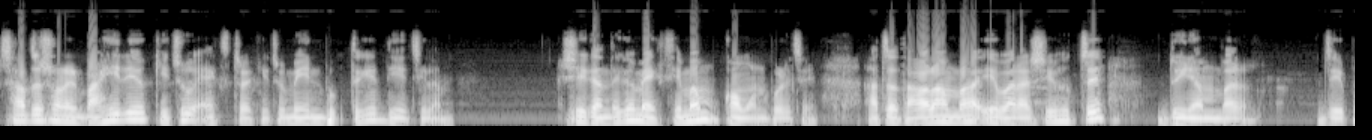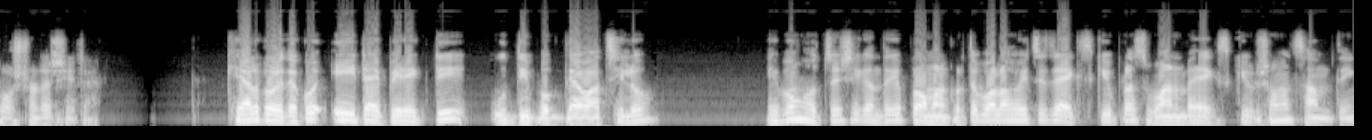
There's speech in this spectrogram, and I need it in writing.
সাজেশনের বাহিরেও কিছু এক্সট্রা কিছু মেইন বুক থেকে দিয়েছিলাম। সেখান থেকে ম্যাক্সিমাম কমন পড়েছে। আচ্ছা তাহলে আমরা এবার আসি হচ্ছে দুই নাম্বার যে প্রশ্নটা সেটা। খেয়াল করে দেখো, এই টাইপের একটি উদ্দীপক দেওয়া ছিল। এবং হচ্ছে সেখান থেকে প্রমাণ করতে বলা হয়েছে যে X cube plus one by X cube সমান সামথিং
